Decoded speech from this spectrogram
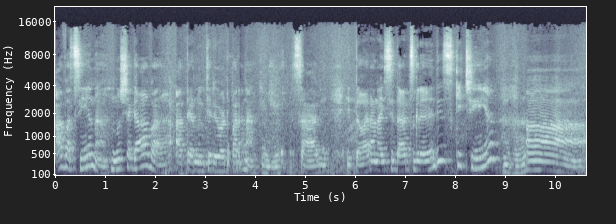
a vacina não chegava até no interior do Paraná. Entendi. Sabe? Então era nas cidades grandes que tinha uhum. a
